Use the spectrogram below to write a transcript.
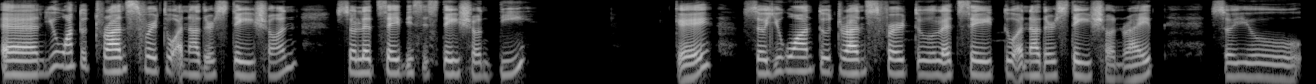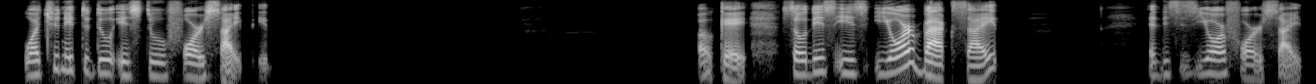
and you want to transfer to another station. So let's say this is station D. Okay, so you want to transfer to, let's say, to another station, right? So you, what you need to do is to foresight it. Okay, so this is your backsight and this is your foresight.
